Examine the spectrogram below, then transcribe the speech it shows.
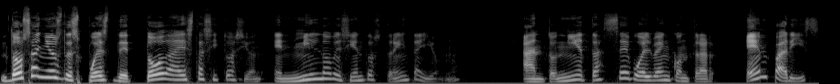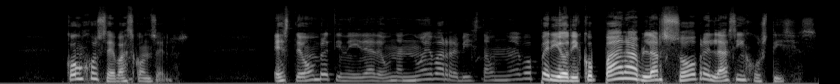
Dos años después de toda esta situación, en 1931, Antonieta se vuelve a encontrar en París con José Vasconcelos. Este hombre tiene idea de una nueva revista, un nuevo periódico para hablar sobre las injusticias.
